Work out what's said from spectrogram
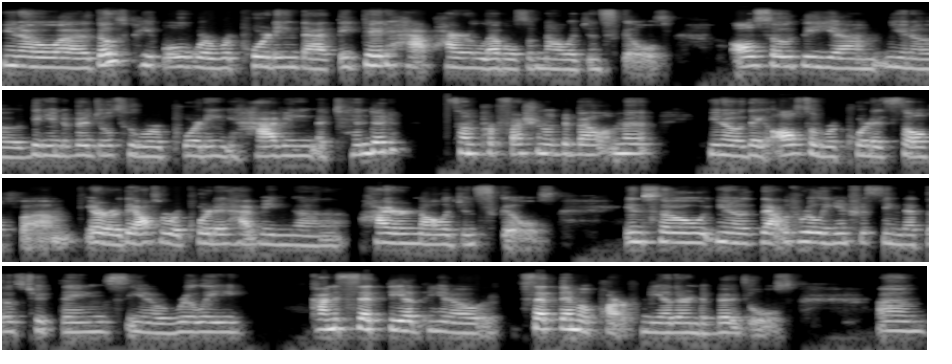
you know, uh, those people were reporting that they did have higher levels of knowledge and skills. Also, the um, you know the individuals who were reporting having attended some professional development, you know, they also reported self um, or they also reported having uh, higher knowledge and skills. And so, you know, that was really interesting that those two things, you know, really kind of set the you know set them apart from the other individuals. Um,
